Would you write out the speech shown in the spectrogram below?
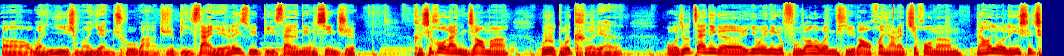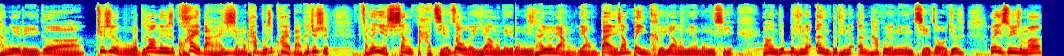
呃文艺什么演出吧，就是比赛，也类似于比赛的那种性质。可是后来你知道吗？我有多可怜？我就在那个因为那个服装的问题把我换下来之后呢，然后又临时成立了一个，就是我不知道那个是快板还是什么，它不是快板，它就是反正也是像打节奏的一样的那个东西，它有两两半像贝壳一样的那种东西，然后你就不停的摁，不停的摁，它会有那种节奏，就是类似于什么，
